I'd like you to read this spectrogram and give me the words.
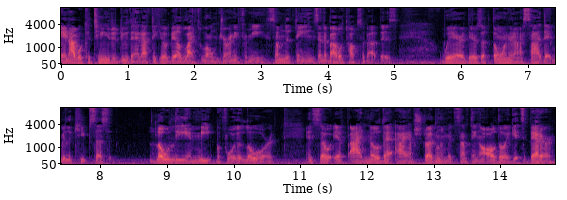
and I will continue to do that. I think it will be a lifelong journey for me. Some of the things, and the Bible talks about this, where there's a thorn in our side that really keeps us lowly and meek before the Lord. And so if I know that I am struggling with something, although it gets better,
